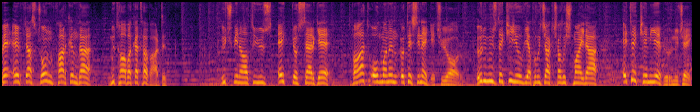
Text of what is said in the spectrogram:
ve enflasyon farkında mütabakata vardık. 3600 ek gösterge vaat olmanın ötesine geçiyor. Önümüzdeki yıl yapılacak çalışmayla ete kemiğe bürünecek.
